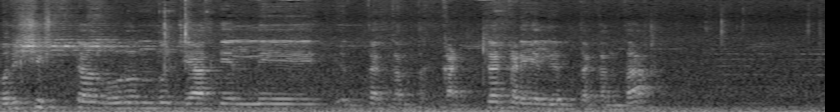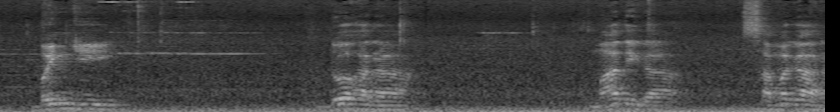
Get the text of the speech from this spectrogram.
ಪರಿಶಿಷ್ಟ ನೂರೊಂದು ಜಾತಿಯಲ್ಲಿ ಇರ್ತಕ್ಕಂಥ, ಕಟ್ಟ ಕಡೆಯಲ್ಲಿರ್ತಕ್ಕಂಥ ಬಂಗಿ ಡೋಹರ ಮಾದಿಗ, ಸಮಗಾರ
